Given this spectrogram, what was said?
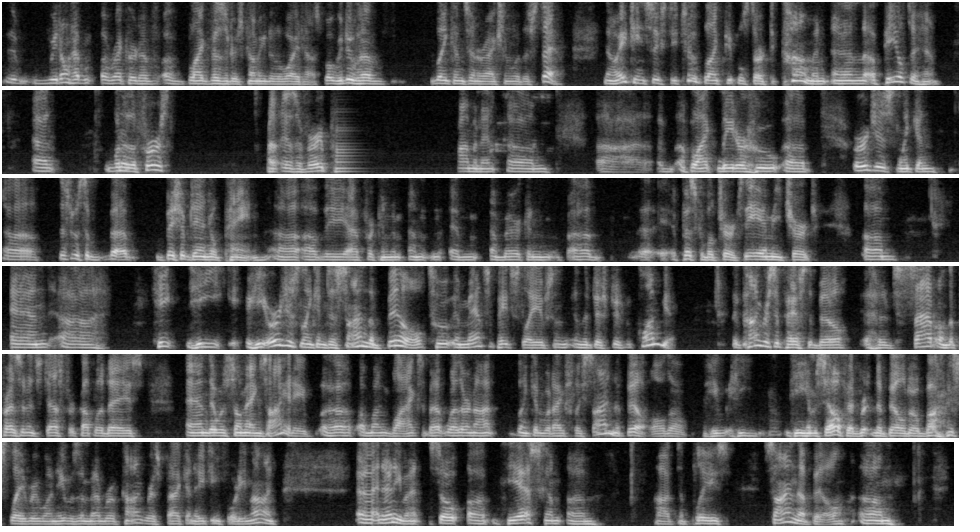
we don't have a record of, of black visitors coming to the White House, but we do have Lincoln's interaction with the staff. Now, 1862, black people start to come and, and appeal to him, and one of the first uh, is a very prominent um, uh, a black leader who uh, urges Lincoln. Uh, this was a, uh, Bishop Daniel Payne uh, of the African um, um, American Episcopal Church, the AME Church, um, and he he he urges Lincoln to sign the bill to emancipate slaves in, in the District of Columbia. The Congress had passed the bill, it had sat on the president's desk for a couple of days, and there was some anxiety uh, among blacks about whether or not Lincoln would actually sign the bill. Although he he he himself had written a bill to abolish slavery when he was a member of Congress back in 1849. And in any event, so uh, he asked him um, uh, to please sign the bill. Um,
